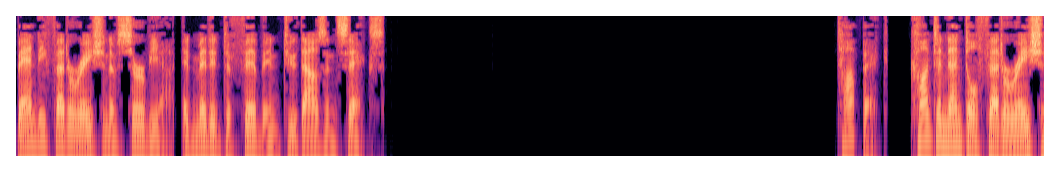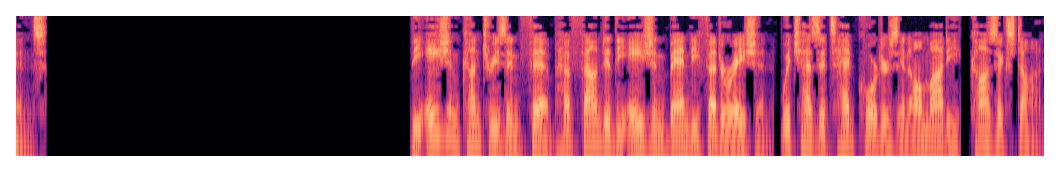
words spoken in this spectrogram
Bandy Federation of Serbia, admitted to FIB in 2006 Continental federations. The Asian countries in FIB have founded the Asian Bandy Federation, which has its headquarters in Almaty, Kazakhstan.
